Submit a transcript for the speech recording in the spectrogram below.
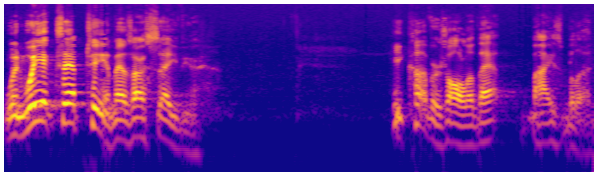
When we accept Him as our Savior, He covers all of that by His blood.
